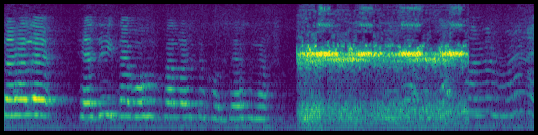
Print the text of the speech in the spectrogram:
তাহলে হেদি তাই বহুত কাল হইতে খুলতে আসলে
